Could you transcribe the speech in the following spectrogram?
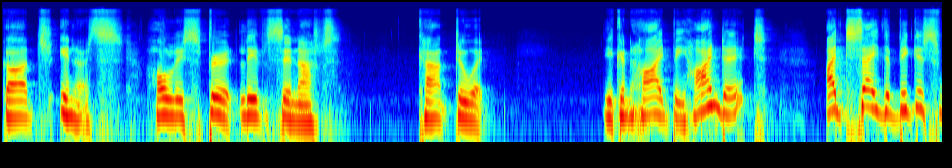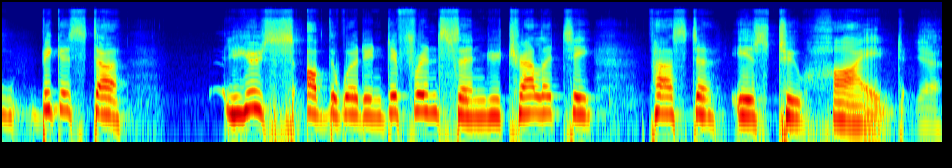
God's in us. Holy Spirit lives in us. Can't do it. You can hide behind it. I'd say the biggest, biggest uh, use of the word indifference and neutrality, Pastor, is to hide yeah.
